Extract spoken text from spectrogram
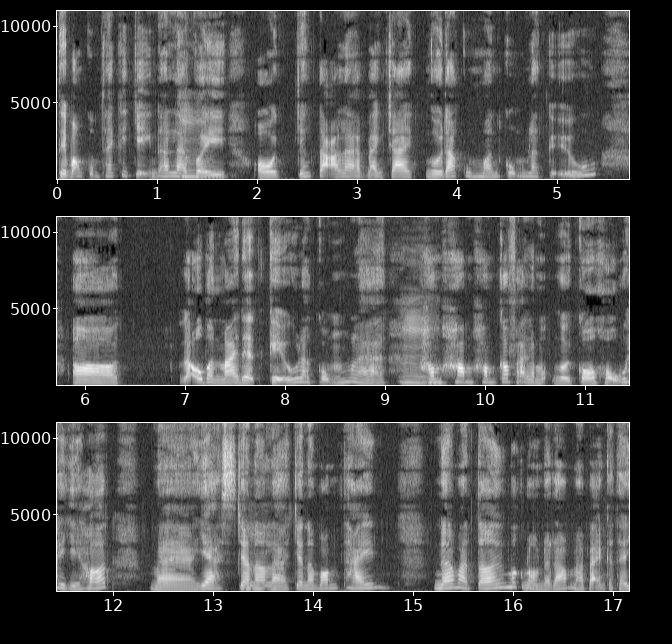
thì bóng cũng thấy cái chuyện đó là ừ. vì ôi chứng tỏ là bạn trai người đó của mình cũng là kiểu uh, là open minded kiểu là cũng là ừ. không không không có phải là một người cổ hủ hay gì hết mà yes cho ừ. nên là cho nên bóng thấy nếu mà tới mức độ nào đó mà bạn có thể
